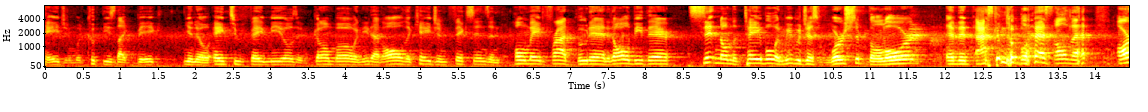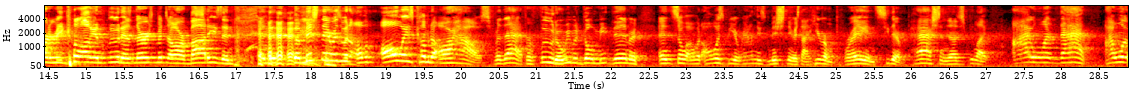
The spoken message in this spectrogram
Cajun would cook these like big, you know, etouffee meals and gumbo, and he'd have all the Cajun fixins and homemade fried boudin. It'd all be there, sitting on the table, and we would just worship the Lord and then ask Him to bless all that artery clogging food as nourishment to our bodies. And, and then the missionaries would always come to our house for that, for food, or we would go meet them. Or, and so I would always be around these missionaries. I'd hear them pray and see their passion, and I'd just be like, I want that. I want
